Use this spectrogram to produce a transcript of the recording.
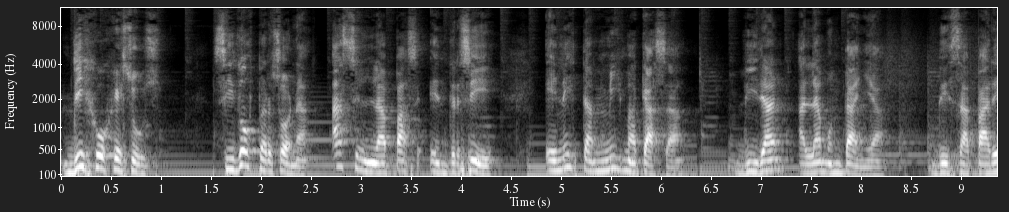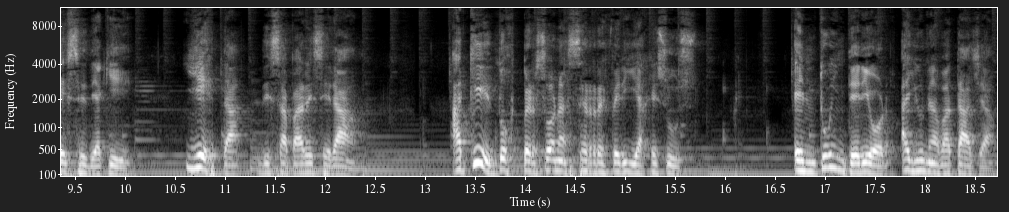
Dijo Jesús, si dos personas hacen la paz entre sí en esta misma casa, dirán a la montaña, desaparece de aquí, y ésta desaparecerá. ¿A qué dos personas se refería Jesús? En tu interior hay una batalla,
